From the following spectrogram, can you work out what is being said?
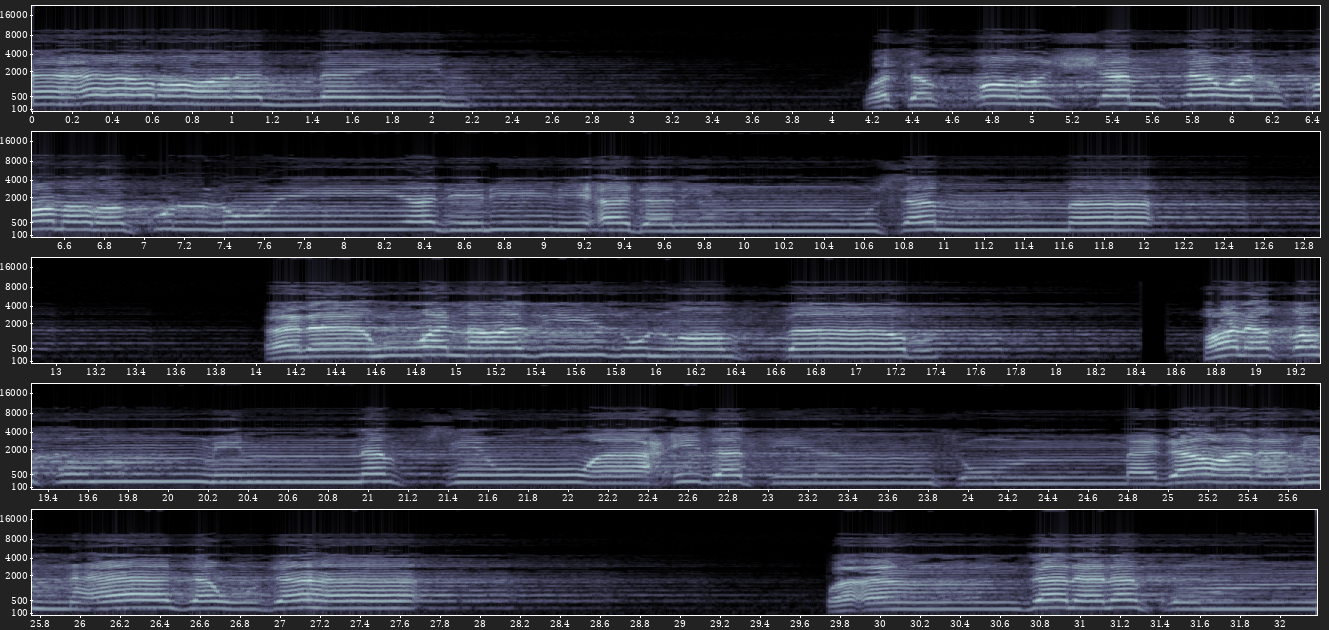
على الليل وسخر الشمس والقمر كل يجري لأجل مسمى ألا هو العزيز الغفار خلقكم من نفس واحدة ثم جعل منها زوجها وأنزل لكم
